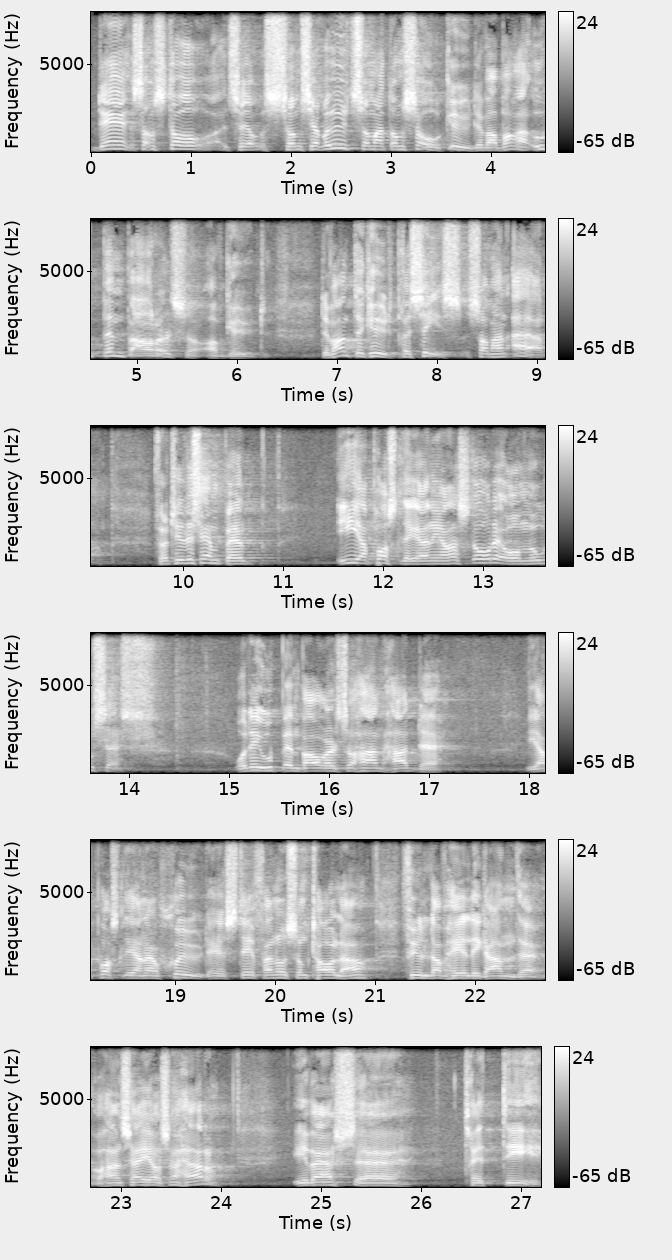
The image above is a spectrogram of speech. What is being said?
det som, står, som ser ut som att de såg Gud, det var bara uppenbarelser av Gud. Det var inte Gud precis som han är. För till exempel i Apostlagärningarna står det om Moses och det uppenbarelser han hade. I Apostlagärningarna 7, det är Stefanus som talar, fylld av helig ande. Och han säger så här i vers eh, 30,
